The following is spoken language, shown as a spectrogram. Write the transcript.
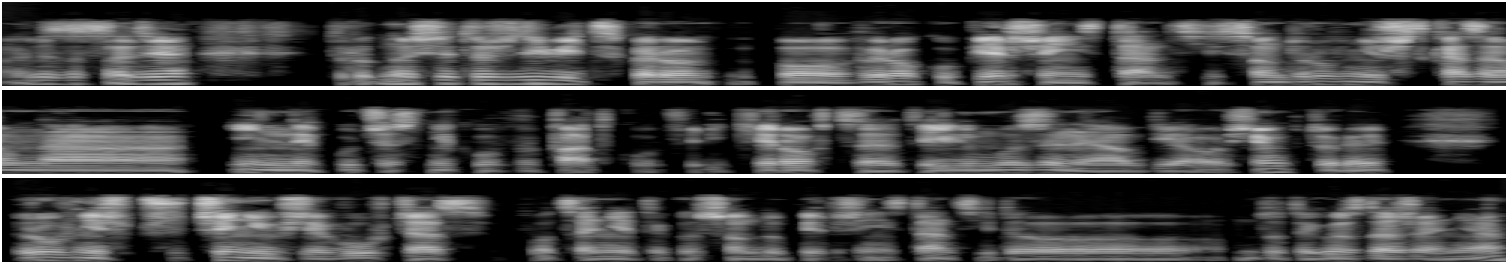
Ale w zasadzie trudno się też dziwić, skoro po wyroku pierwszej instancji sąd również wskazał na innych uczestników wypadku, czyli kierowcę tej limuzyny Audi A8, który również przyczynił się wówczas w ocenie tego sądu pierwszej instancji do, do tego zdarzenia.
